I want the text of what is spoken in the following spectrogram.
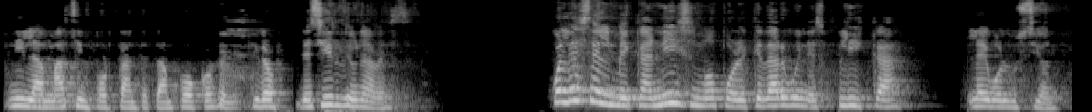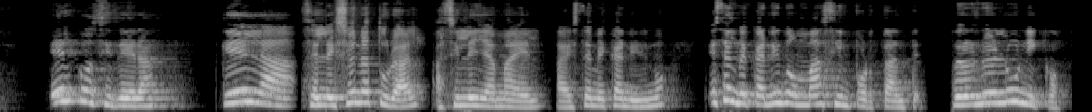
ni la más importante tampoco, se los quiero decir de una vez. ¿Cuál es el mecanismo por el que Darwin explica la evolución? Él considera que la selección natural, así le llama él a este mecanismo, es el mecanismo más importante, pero no el único.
